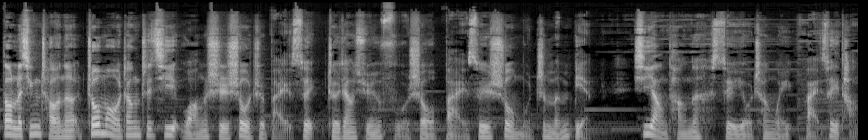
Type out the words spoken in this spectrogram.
到了清朝呢，周茂章之妻王氏寿至百岁，浙江巡抚授百岁寿母之门匾，西养堂呢，遂又称为百岁堂。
